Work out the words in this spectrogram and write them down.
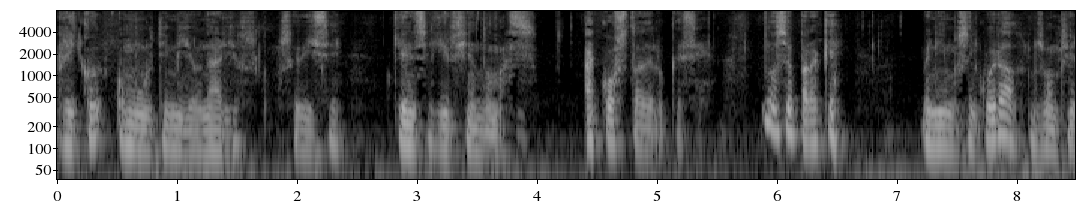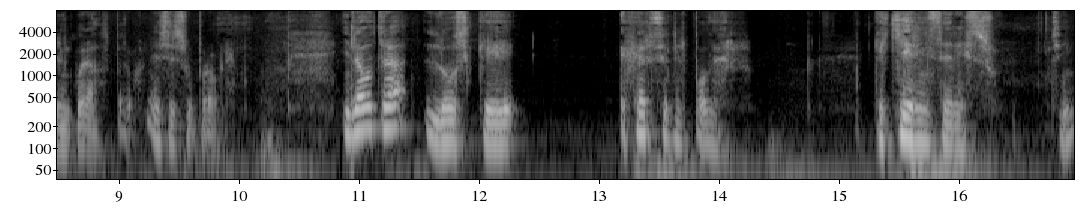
ricos o multimillonarios, como se dice, quieren seguir siendo más, a costa de lo que sea. No sé para qué venimos encuerados, nos vamos a ir encuerados, pero bueno, ese es su problema. Y la otra, los que ejercen el poder, que quieren ser eso, ¿sí?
